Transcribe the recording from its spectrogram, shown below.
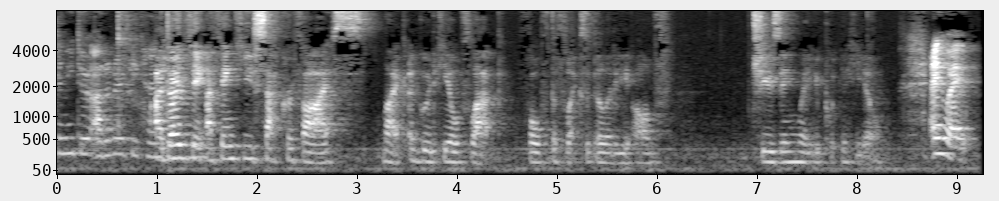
Can you do? I don't know if you can. I don't think, I think you sacrifice like a good heel flap for the flexibility of choosing where you put your heel. Anyway,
